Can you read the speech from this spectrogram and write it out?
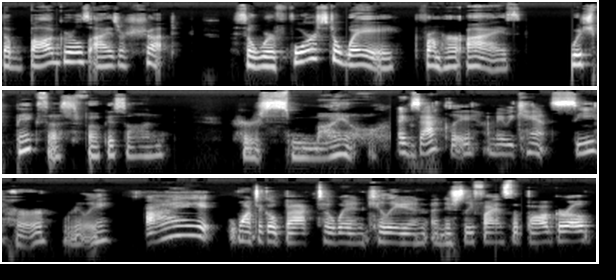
the bog girl's eyes are shut. So we're forced away from her eyes, which makes us focus on her smile. Exactly. I mean, we can't see her, really. I want to go back to when Killian initially finds the bog girl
